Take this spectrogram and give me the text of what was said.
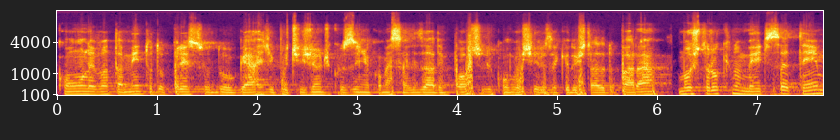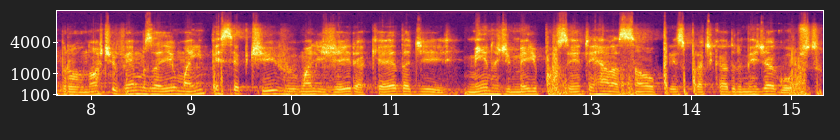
com o levantamento do preço do gás de botijão de cozinha comercializado em postos de combustíveis aqui do estado do Pará, mostrou que no mês de setembro nós tivemos aí uma imperceptível, uma ligeira queda de menos de meio por cento em relação ao preço praticado no mês de agosto.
